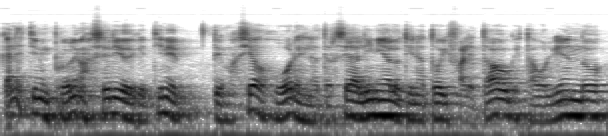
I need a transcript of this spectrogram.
Gales tiene un problema serio de que tiene demasiados jugadores en la tercera línea, lo tiene a Toy Faletao que está volviendo,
